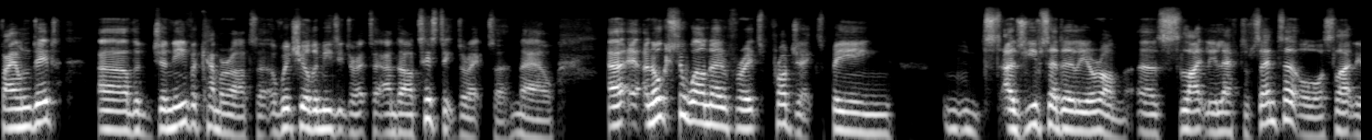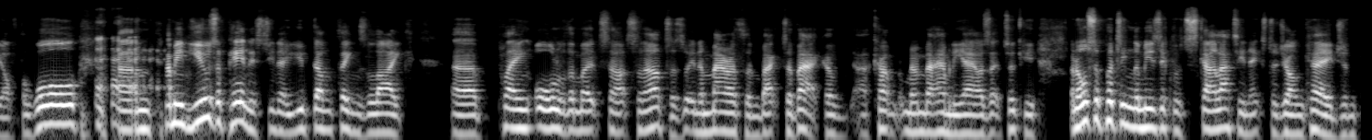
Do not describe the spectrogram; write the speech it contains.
founded uh, the Geneva Camerata, of which you're the music director and artistic director now. Uh, an orchestra well known for its projects being as you've said earlier on, uh, slightly left of center or slightly off the wall. Um, I mean, you as a pianist, you know, you've done things like uh, playing all of the Mozart sonatas in a marathon back to back. I, can't remember how many hours that took you, and also putting the music of Scarlatti next to John Cage. And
